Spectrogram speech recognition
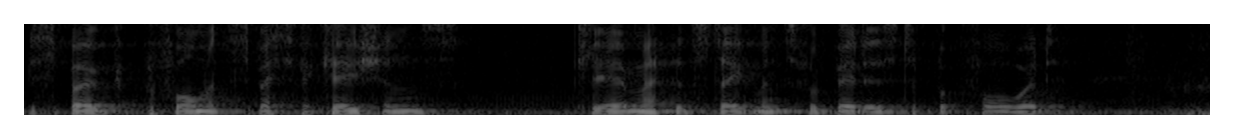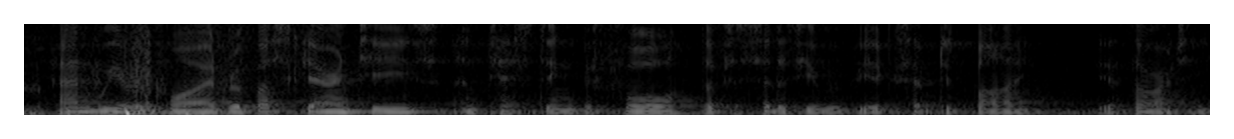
bespoke performance specifications, clear method statements for bidders to put forward, and we required robust guarantees and testing before the facility would be accepted by the authority.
